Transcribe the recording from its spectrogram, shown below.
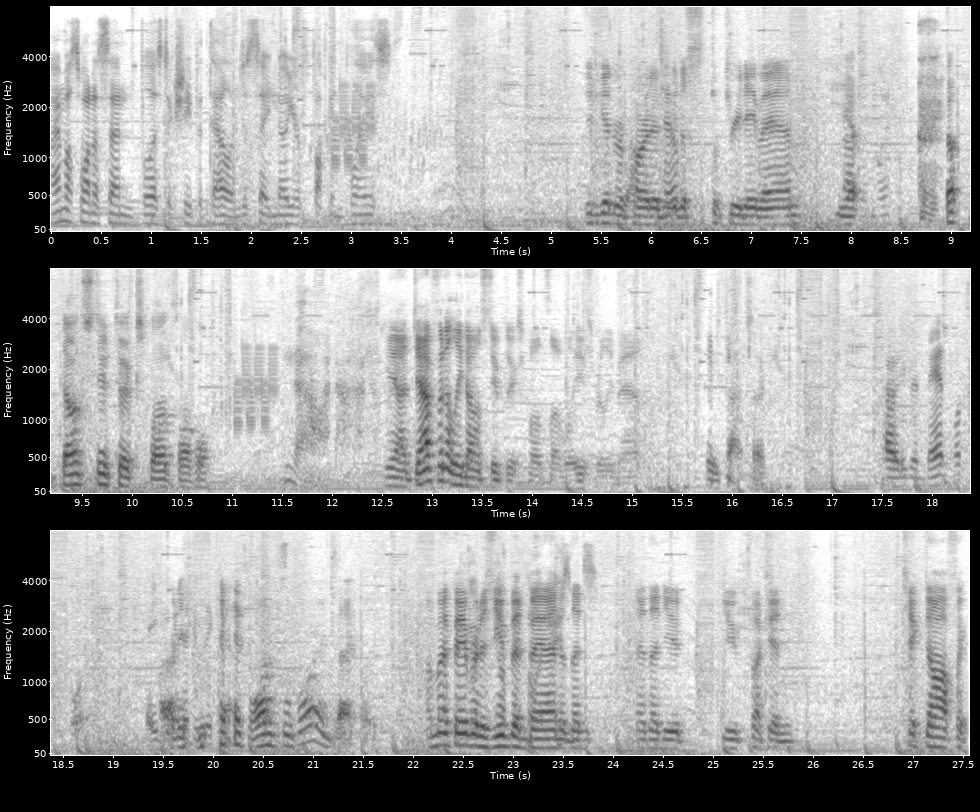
I almost want to send Ballistic Sheep a tell and just say know your fucking place. You'd get reported, Too? get a s- three day ban. Yep. Probably. Don't, don't stoop to explodes level. No, no, no. Yeah, definitely don't stoop to explodes level. He's really bad. It's toxic. I would have been banned once before. Hey, Uh, did it do it again. it's one before exactly. Uh, my favorite is you've been banned, and then and then you you fucking ticked off a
